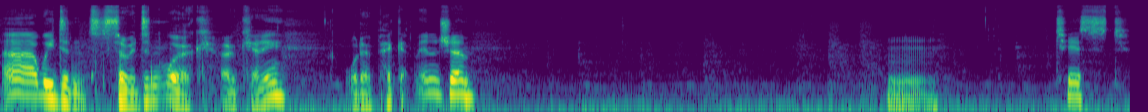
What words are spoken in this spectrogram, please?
Uh, we didn't, so it didn't work. Okay, auto pickup manager. Hmm. Test.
